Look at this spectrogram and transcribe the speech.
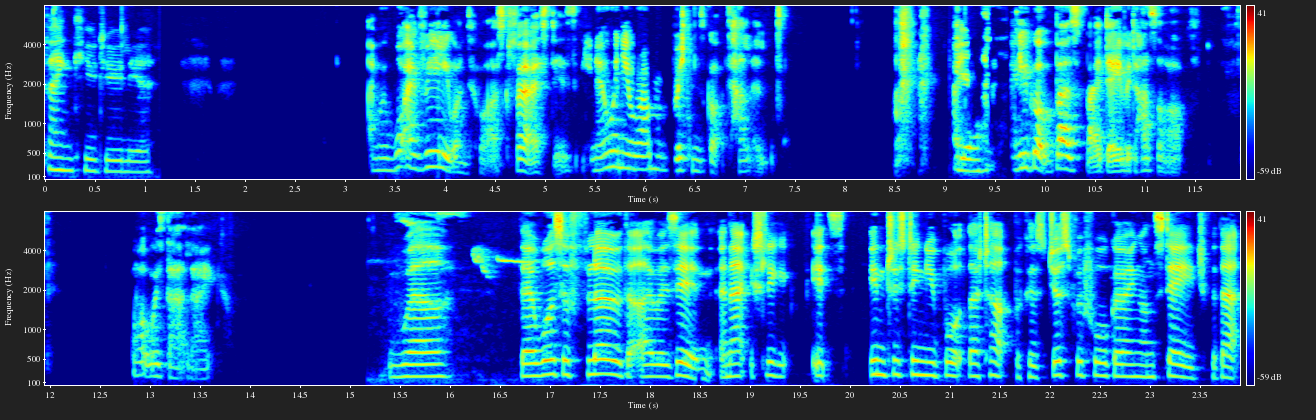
Thank you julia. I mean, what I really want to ask first is, you know, when you're on Britain's Got Talent, Yeah. And you got buzzed by David Hasselhoff. What was that like? Well, there was a flow that I was in, and actually, it's interesting you brought that up because just before going on stage for that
